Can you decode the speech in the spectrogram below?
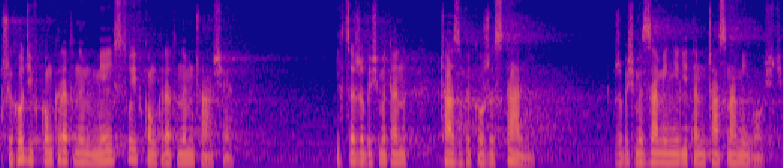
przychodzi w konkretnym miejscu i w konkretnym czasie. I chcę, żebyśmy ten czas wykorzystali, żebyśmy zamienili ten czas na miłość.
